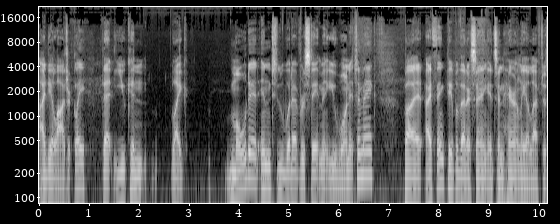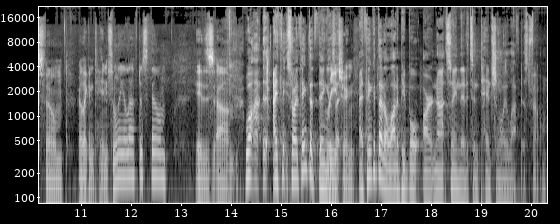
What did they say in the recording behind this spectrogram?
ideologically that you can like mold it into whatever statement you want it to make. But I think people that are saying it's inherently a leftist film or like intentionally a leftist film is um Well, I, I think so. I think the thing Reaching. is, that, I think that a lot of people are not saying that it's intentionally leftist film.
